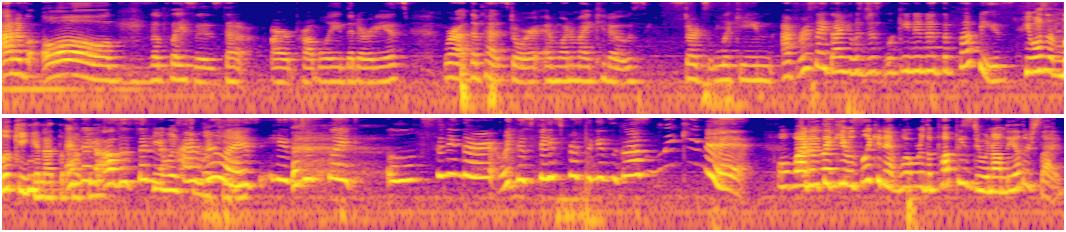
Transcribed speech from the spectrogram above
Out of all the places that are probably the dirtiest, we're at the pet store and one of my kiddos starts licking. At first, I thought he was just looking in at the puppies, he wasn't looking in at the puppies. and then all of a sudden, he was I looking. realize he's just like sitting there with his face pressed against the glass, licking it. Well, why do you I'm think like- he was looking at? What were the puppies doing on the other side?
